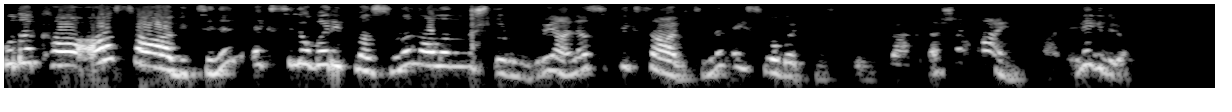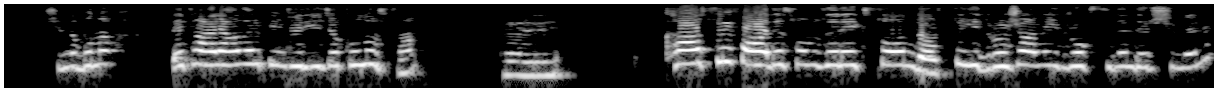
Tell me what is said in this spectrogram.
Bu da Ka sabitinin eksi logaritmasının alınmış durumudur. Yani asitlik sabitinin eksi logaritması durumudur arkadaşlar. Aynı ifadeyle gidiyor. Şimdi bunu detaylandırıp inceleyecek olursam K su ifadesi 10 üzeri eksi 14'tü. Hidrojen ve hidroksilin derişimlerinin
